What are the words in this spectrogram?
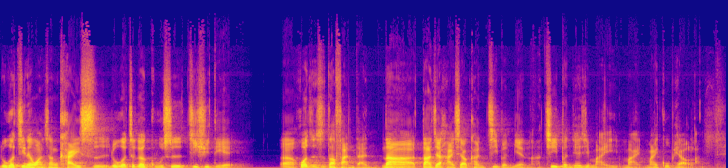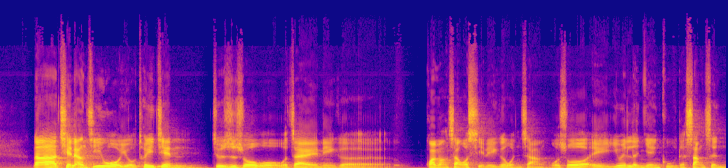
如果今天晚上开市，如果这个股市继续跌，呃，或者是它反弹，那大家还是要看基本面了，基本面去买买买股票了。那前两集我有推荐，就是说我我在那个官网上我写了一个文章，我说，诶，因为能源股的上升，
